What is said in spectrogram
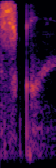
ice cream,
